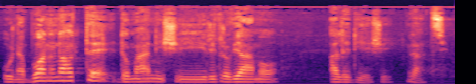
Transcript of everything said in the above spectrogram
Una buona notte, domani ci ritroviamo alle 10. Grazie.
